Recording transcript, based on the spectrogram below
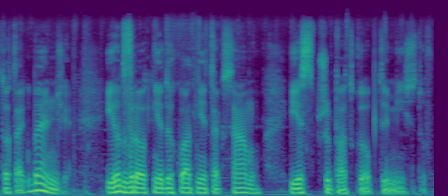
to tak będzie. I odwrotnie, dokładnie tak samo jest w przypadku optymistów.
